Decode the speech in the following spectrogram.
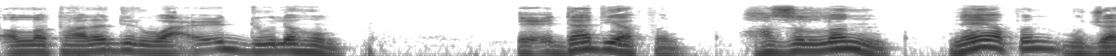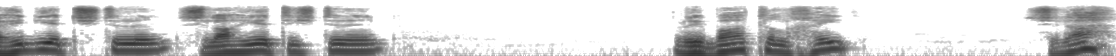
Allah Teala diyor ve'iddu lehum. İ'dad yapın. Hazırlanın. Ne yapın? Mücahid yetiştirin, silah yetiştirin. Ribatıl hayr. Silah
